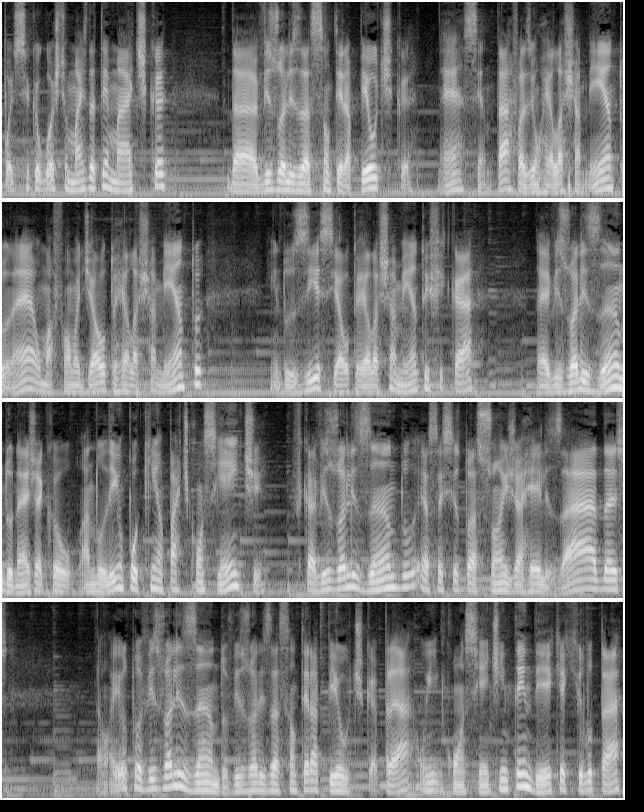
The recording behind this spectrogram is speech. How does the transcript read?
pode ser que eu goste mais da temática da visualização terapêutica, né? Sentar, fazer um relaxamento, né? Uma forma de auto-relaxamento induzir esse auto-relaxamento e ficar né, visualizando, né, já que eu anulei um pouquinho a parte consciente, ficar visualizando essas situações já realizadas. Então aí eu estou visualizando, visualização terapêutica, para o inconsciente entender que aquilo está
